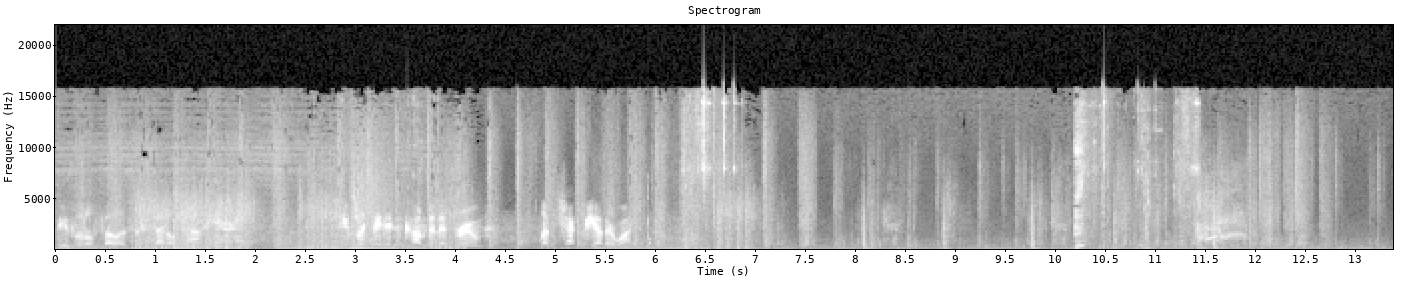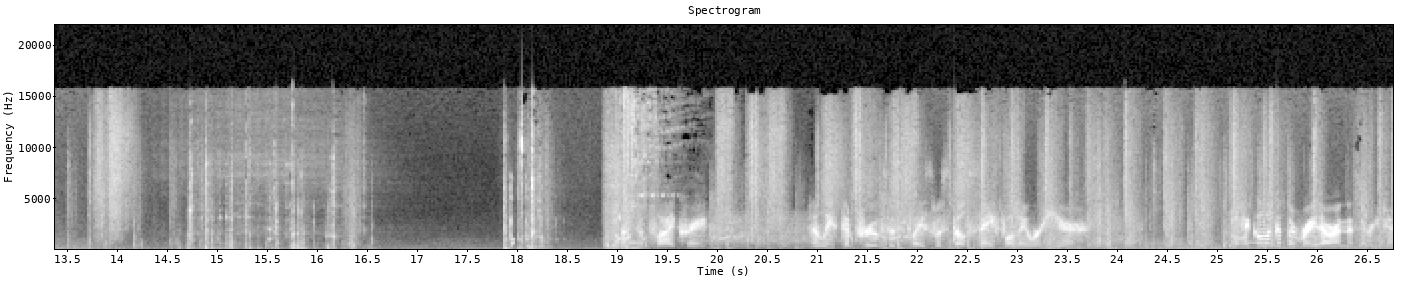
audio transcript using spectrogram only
These little fellas have settled down here. Seems like they didn't come to this room. Let's check the other one. A supply. At least it proves this place was still safe while they were here. Take a look at the radar in this region.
